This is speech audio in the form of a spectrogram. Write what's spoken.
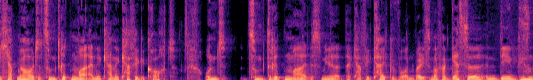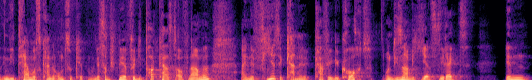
ich habe mir heute zum dritten Mal eine Kanne Kaffee gekocht und zum dritten Mal ist mir der Kaffee kalt geworden, weil ich es immer vergesse, in den, diesen in die Thermoskanne umzukippen. Und jetzt habe ich mir für die Podcastaufnahme eine vierte Kanne Kaffee gekocht und diesen habe ich jetzt direkt in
